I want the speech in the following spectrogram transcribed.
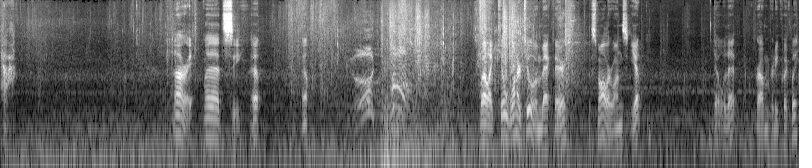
Ha! Alright, let's see. Oh, well. Well, I killed one or two of them back there. The smaller ones, yep. Dealt with that problem pretty quickly.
